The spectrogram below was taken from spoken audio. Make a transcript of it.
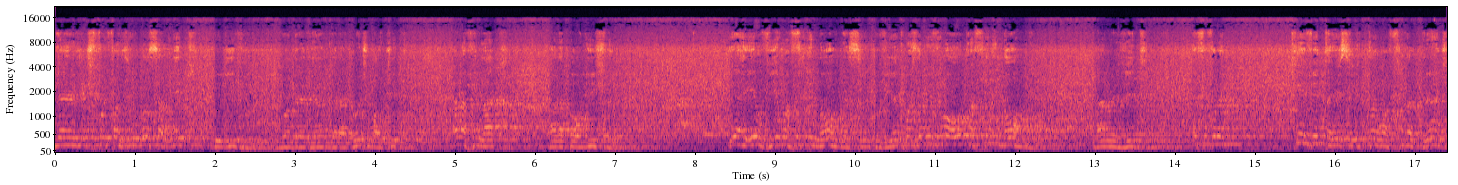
E aí a gente foi fazer o lançamento do livro do André Bianco, era Noite Maldita, lá na FINAC, lá na Paulista. E aí eu vi uma fila enorme assim pro Bianco, mas também vi uma outra fila enorme lá no evento. Eu falei, que evento é esse aqui? Tá uma fila grande,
